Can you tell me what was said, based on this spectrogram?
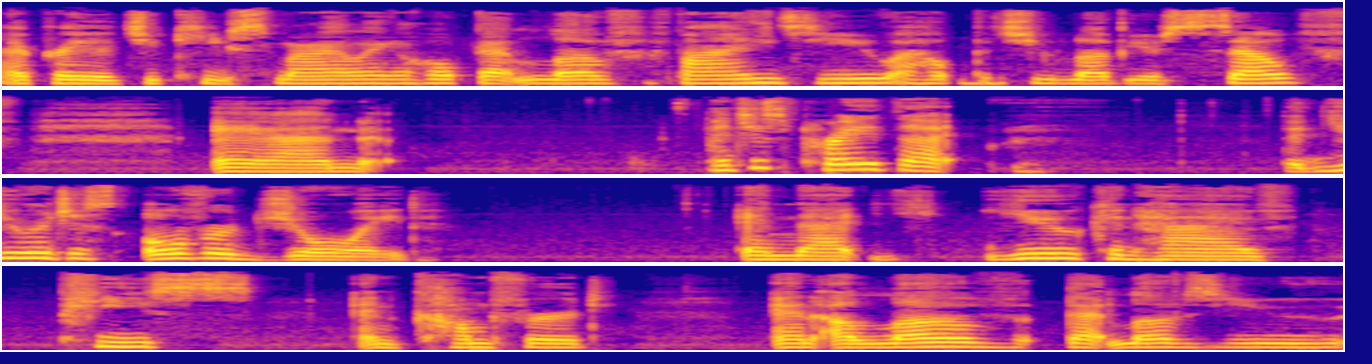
I pray that you keep smiling. I hope that love finds you. I hope that you love yourself, and I just pray that that you are just overjoyed and that you can have peace and comfort and a love that loves you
